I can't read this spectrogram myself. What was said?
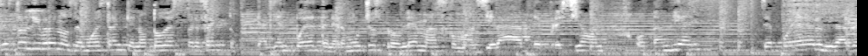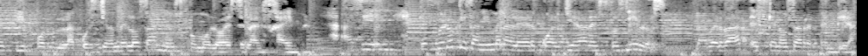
Pues estos libros nos demuestran que no todo es perfecto, que alguien puede tener muchos problemas como ansiedad, depresión o también se puede olvidar de ti por la cuestión de los años como lo es el Alzheimer. Así que espero que se animen a leer cualquiera de estos libros. La verdad es que no se arrepentirá.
